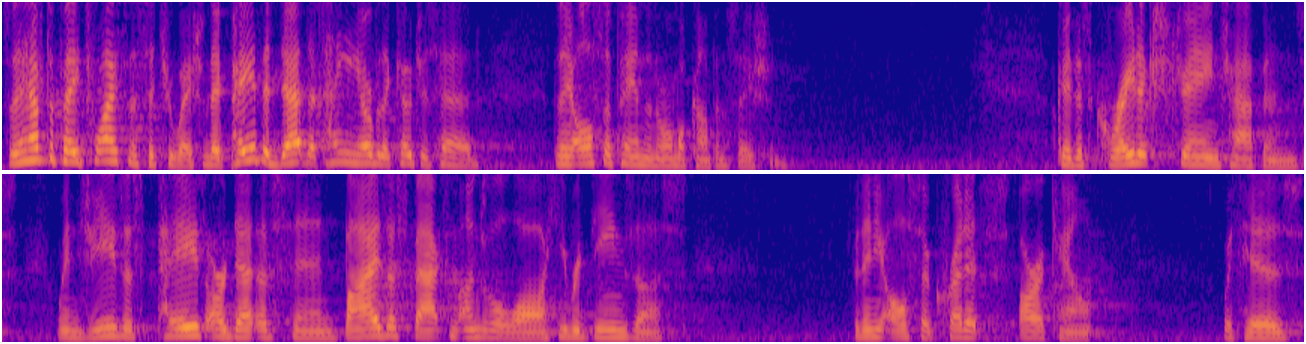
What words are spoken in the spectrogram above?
So they have to pay twice in this situation. They pay the debt that's hanging over the coach's head, but they also pay him the normal compensation. Okay, this great exchange happens when Jesus pays our debt of sin, buys us back from under the law, he redeems us. But then he also credits our account with his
